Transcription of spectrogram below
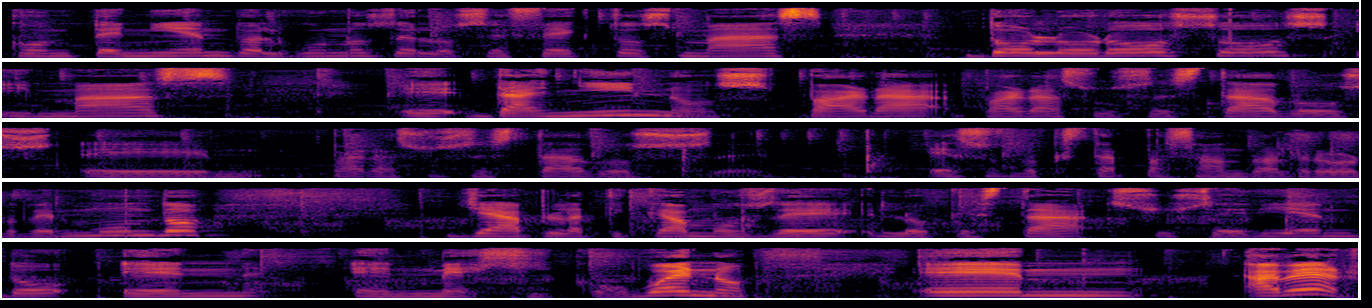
conteniendo algunos de los efectos más dolorosos y más eh, dañinos para, para sus estados para sus estados eso es lo que está pasando alrededor del mundo ya platicamos de lo que está sucediendo en, en México. Bueno, em, a ver,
